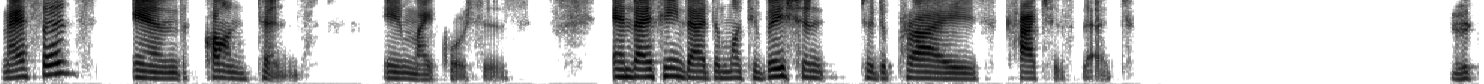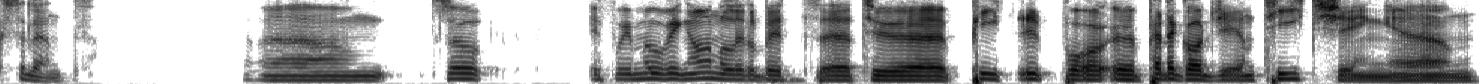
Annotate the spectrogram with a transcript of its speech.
methods and contents in my courses. And I think that the motivation to the prize catches that. Excellent. Um, so if we're moving on a little bit uh, to uh, pe- uh, for uh, pedagogy and teaching, um,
